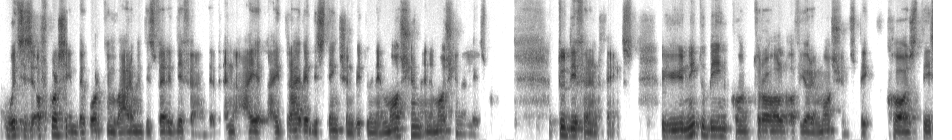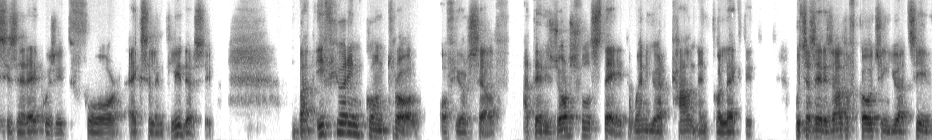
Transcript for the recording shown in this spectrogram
which is, of course, in the work environment is very different. And I, I drive a distinction between emotion and emotionalism. Two different things. You need to be in control of your emotions because this is a requisite for excellent leadership. But if you are in control of yourself at a resourceful state, when you are calm and collected, which as a result of coaching you achieve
